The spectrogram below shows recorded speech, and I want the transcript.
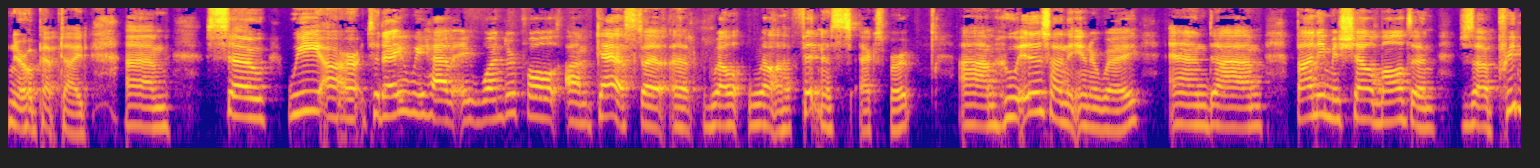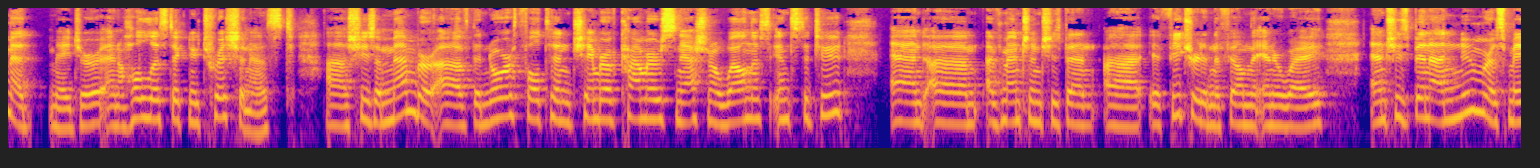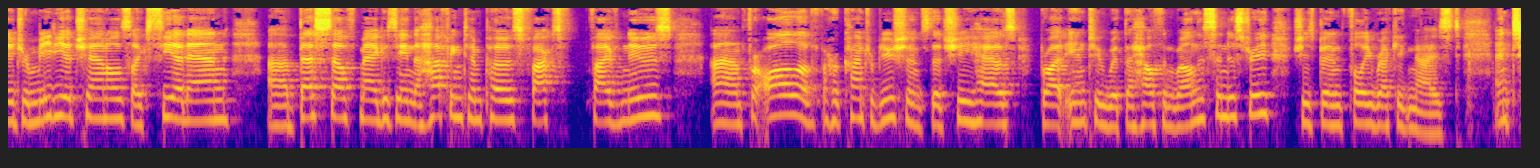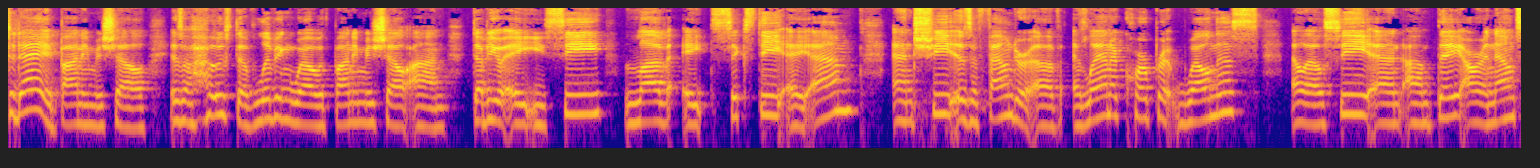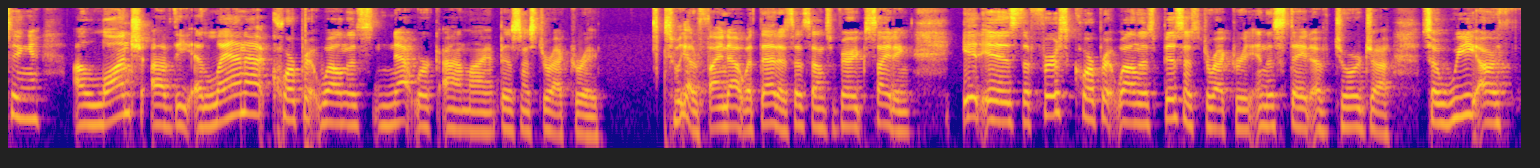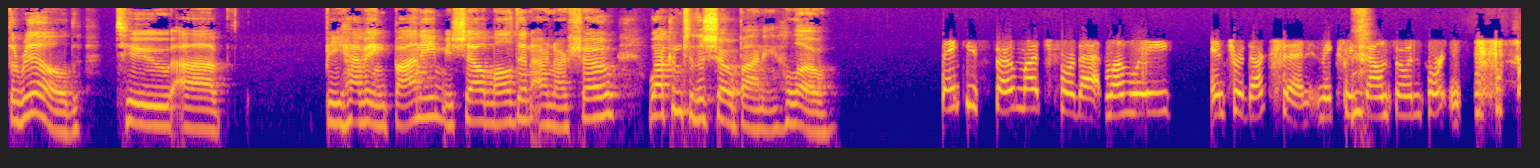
neuropeptide. Um, so we are today. We have a wonderful um, guest, a, a, well, well, a fitness expert um, who is on the inner weigh. And um, Bonnie Michelle Malden is a pre-med major and a holistic nutritionist. Uh, she's a member of the North Fulton Chamber of Commerce National Wellness Institute and um, I've mentioned she's been uh, featured in the film The Inner Weigh, and she's been on numerous major media channels like CNN, uh, Best Self Magazine, The Huffington Post, Fox 5 News, um, for all of her contributions that she has brought into with the health and wellness industry. She's been fully recognized. And today, Bonnie Michelle is a host of Living Well with Bonnie Michelle on WAEC Love 860 AM. And she is a founder of Atlanta Corporate Wellness LLC. And um, they are announcing a launch of the Atlanta Corporate Wellness Network online business directory. So we got to find out what that is. That sounds very exciting. It is the first corporate wellness business directory in the state of Georgia. So we are thrilled to uh, be having Bonnie Michelle Malden on our show. Welcome to the show, Bonnie. Hello. Thank you so much for that lovely introduction. It makes me sound so important.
